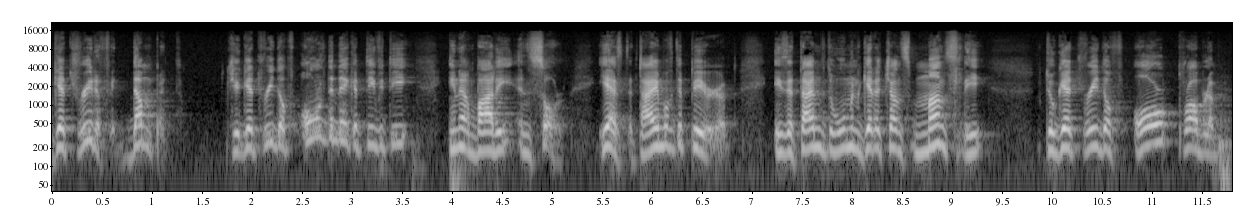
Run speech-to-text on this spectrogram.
get rid of it, dump it. She get rid of all the negativity in her body and soul. Yes, the time of the period is the time that the woman get a chance monthly to get rid of all problem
